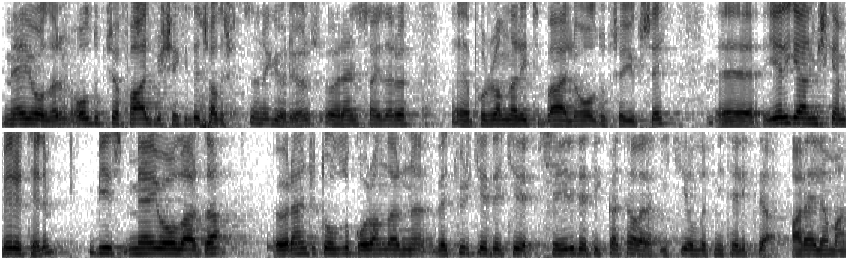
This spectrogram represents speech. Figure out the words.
MEO'ların oldukça faal bir şekilde çalıştığını görüyoruz. Öğrenci sayıları e, programları itibariyle oldukça yüksek. E, yeri gelmişken belirtelim. Biz MEO'larda öğrenci doluluk oranlarını ve Türkiye'deki seyri de dikkate alarak 2 yıllık nitelikli ara eleman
